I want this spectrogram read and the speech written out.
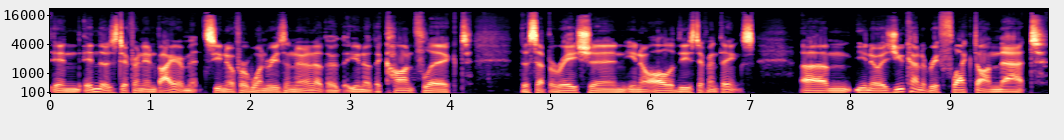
in in those different environments. You know, for one reason or another. You know, the conflict, the separation. You know, all of these different things. Um, you know, as you kind of reflect on that,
